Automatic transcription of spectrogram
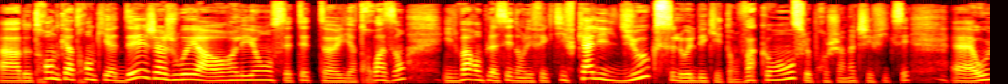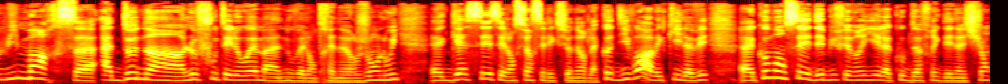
de 34 ans qui a déjà joué à Orléans, c'était euh, il y a trois ans. Il va remplacer dans l'effectif Khalil Dukes, l'OLB qui est en vacances. Le prochain match est fixé euh, au 8 mars à Denain. Le foot et l'OM a un nouvel entraîneur, Jean-Louis Gasset. C'est l'ancien sélectionneur de la Côte d'Ivoire avec qui il avait euh, commencé début février la Coupe d'Afrique des Nations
